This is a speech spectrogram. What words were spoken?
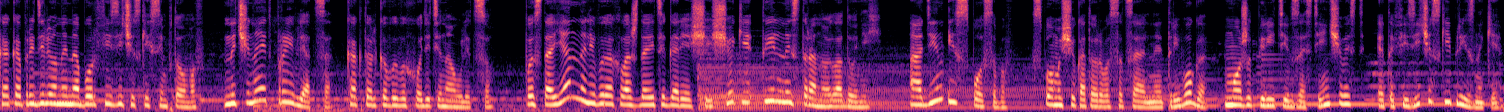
как определенный набор физических симптомов начинает проявляться, как только вы выходите на улицу? Постоянно ли вы охлаждаете горящие щеки тыльной стороной ладоней? Один из способов, с помощью которого социальная тревога может перейти в застенчивость – это физические признаки.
